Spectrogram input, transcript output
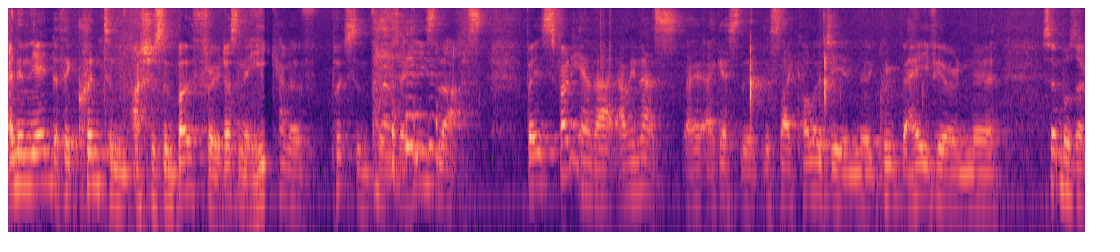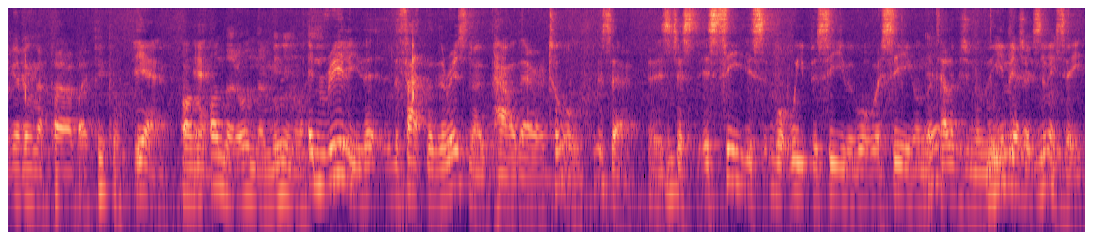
And in the end, I think Clinton ushers them both through, doesn't he? He kind of puts them through, so he's last. But it's funny how that, I mean, that's, I, I guess, the, the psychology and the group behaviour and the, Symbols are giving their power by people. yeah. On, yeah. on their own, they're meaningless. and really, the, the fact that there is no power there at all, is there? It's just, it's, see, it's what we perceive of what we're seeing on the Yeah. television, on the We images that we see.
